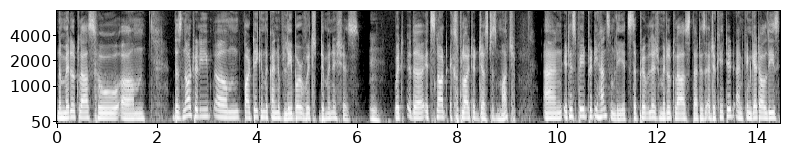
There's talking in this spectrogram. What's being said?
The middle class who um, does not really um, partake in the kind of labor which diminishes. Mm. Which the it's not exploited just as much, and it is paid pretty handsomely. It's the privileged middle class that is educated and can get all these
